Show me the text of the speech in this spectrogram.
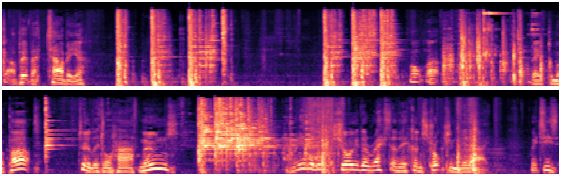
Got a bit of a tab here. Oh, that they've come apart. Two little half moons. I really didn't show you the rest of the construction, did I? Which is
